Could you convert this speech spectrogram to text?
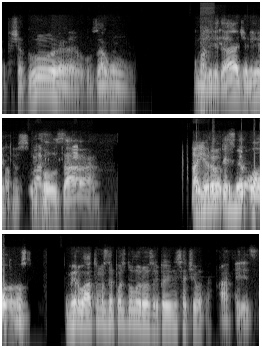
a fechadura, usar algum, alguma Eu- habilidade ali? Que eu, Eu vou usar. Primeiro, primeiro o Atomos, primeiro Atomos, depois o Doloroso ali pela iniciativa, tá? Ah, beleza.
